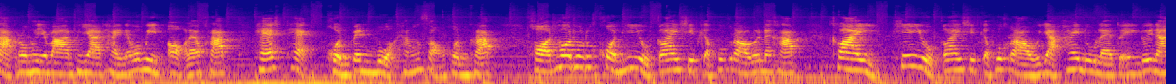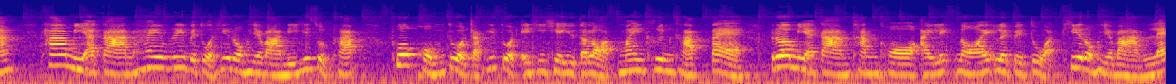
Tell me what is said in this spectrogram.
จากโรงพยาบาลพญาไทนวมินออกแล้วครับแฮชแท็กผลเป็นบวกทั้งสองคนครับ ขอโทษทุกๆ คนที่อยู่ใกล้ชิดกับพวกเราด้วยนะครับ ใครที่อยู่ใกล้ชิดกับพวกเราอยากให้ดูแลตัวเองด้วยนะ ถ้ามีอาการให้รีบไปตรวจที่โรงพยาบาลดีที่สุดครับ พวกผมตรวจกับที่ตรวจ ATK อยู่ตลอดไม่ขึ้นครับ แต่เริ่มมีอาการคันคอไอเล็กน้อย เลยไปตรวจที่โรงพยาบาล และ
